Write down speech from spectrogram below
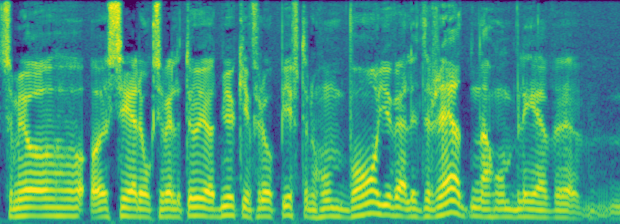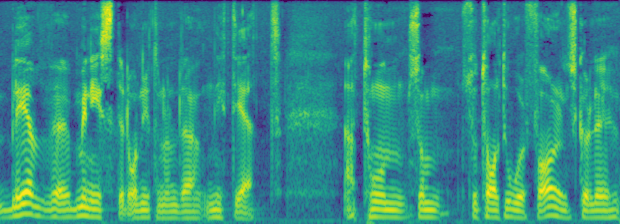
som jag ser det också väldigt ödmjuk inför uppgiften. Hon var ju väldigt rädd när hon blev, blev minister då 1991. Att hon som totalt oerfaren skulle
